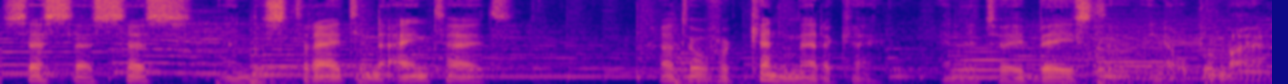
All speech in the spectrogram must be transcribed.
666 en de strijd in de eindtijd, gaat over kenmerken en de twee beesten in de openbaring.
